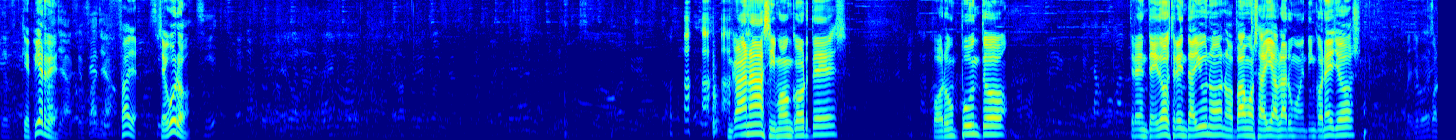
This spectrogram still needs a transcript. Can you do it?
que, que- ¿Que pierde? falla, que falla. Falla. ¿Seguro? Si. Gana Simón Cortés por un punto. 32-31. Nos vamos ahí a hablar un momentín con ellos. ¿Me llevo esto?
